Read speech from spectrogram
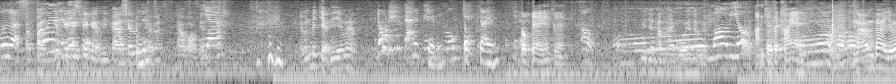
good ถ้าฟัน doing เก๊ it ก this ๆๆ way. ๆมีการชะลุงเอาออกกัน Yeah. แต่มันไม่เจ็บนี่ใช่ไหม Don't hit that. Hit Then it. you won't ต get กใจ ตกใจเฉย Oh. นี่จะทำอะไรหมูให้ทำอะไร Mario. อันใส่ตะไคร้น้ำได้ใช่ไหม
